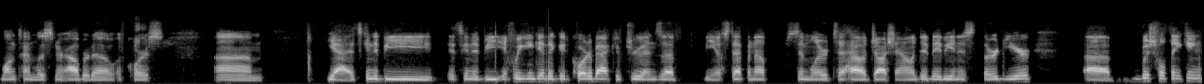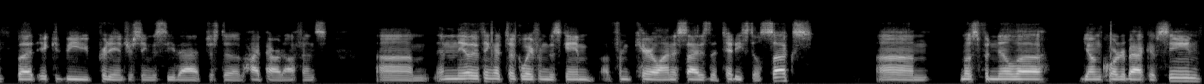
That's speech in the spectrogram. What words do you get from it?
longtime listener Albert O, of course. Um, yeah, it's going to be it's going to be if we can get a good quarterback. If Drew ends up you know stepping up similar to how Josh Allen did maybe in his third year, uh, wishful thinking, but it could be pretty interesting to see that just a high powered offense. Um, and the other thing I took away from this game uh, from Carolina's side is that Teddy still sucks. Um, most vanilla young quarterback I've seen.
